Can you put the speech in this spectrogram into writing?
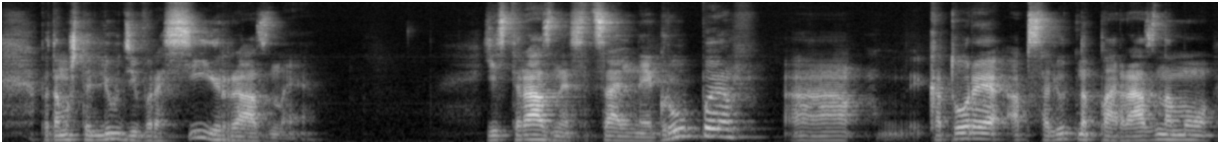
потому что люди в России разные. Есть разные социальные группы, которые абсолютно по-разному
